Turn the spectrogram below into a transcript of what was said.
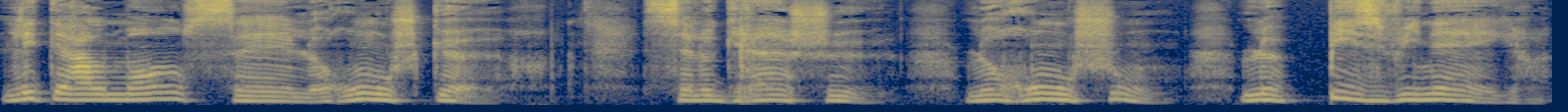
Littéralement, c'est le ronge-cœur, c'est le grincheux, le ronchon, le pisse-vinaigre.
